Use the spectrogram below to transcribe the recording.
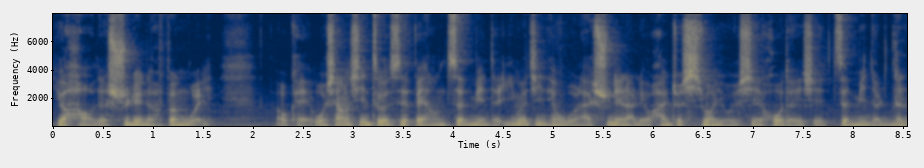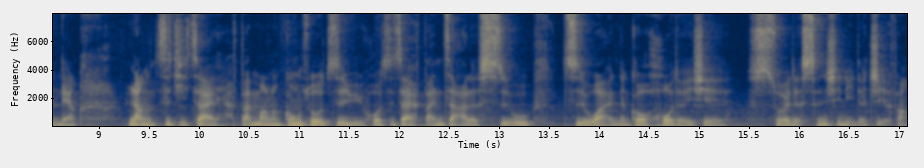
有好的训练的氛围。OK，我相信这个是非常正面的，因为今天我来训练来流汗，就希望有一些获得一些正面的能量，让自己在繁忙的工作之余，或是在繁杂的事物之外，能够获得一些所谓的身心灵的解放。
